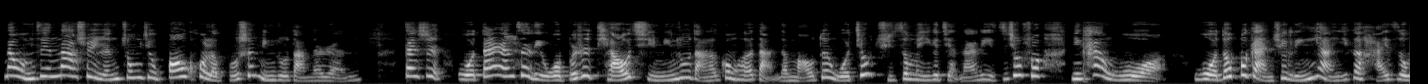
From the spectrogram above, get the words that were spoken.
那我们这些纳税人中就包括了不是民主党的人。但是我当然这里我不是挑起民主党和共和党的矛盾，我就举这么一个简单例子，就是说，你看我我都不敢去领养一个孩子，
